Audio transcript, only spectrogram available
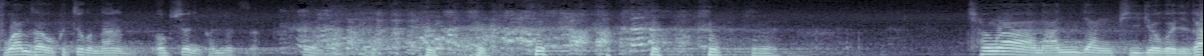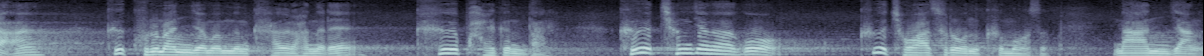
부암사고 그쪽은 나는 옵션이 걸렸어. 청아 난장 비교거리라 그 구름 한 점 없는 가을 하늘에 그 밝은 달, 그 청정하고 그 조화스러운 그 모습, 난장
